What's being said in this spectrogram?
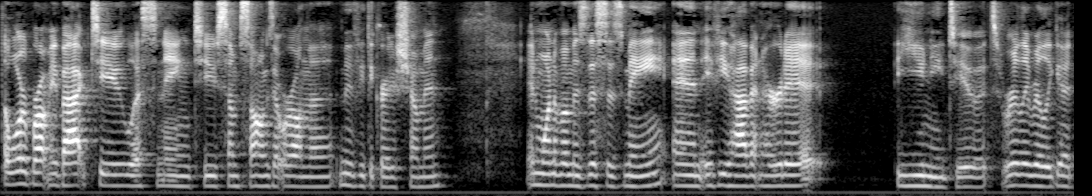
the Lord brought me back to listening to some songs that were on the movie The Greatest Showman. And one of them is This Is Me. And if you haven't heard it, you need to. It's really, really good.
